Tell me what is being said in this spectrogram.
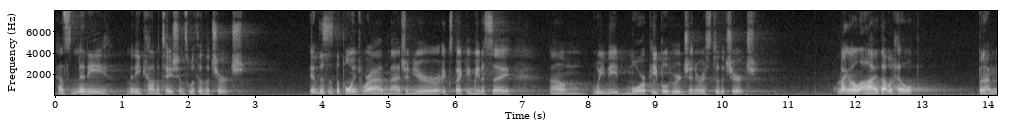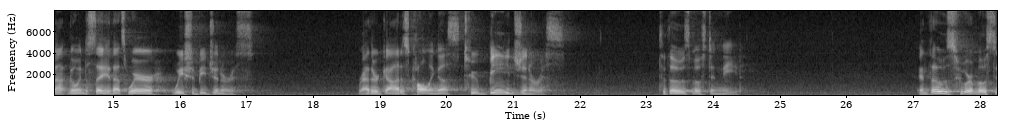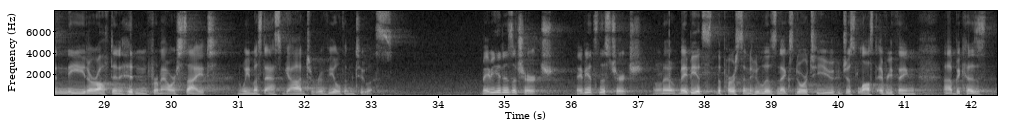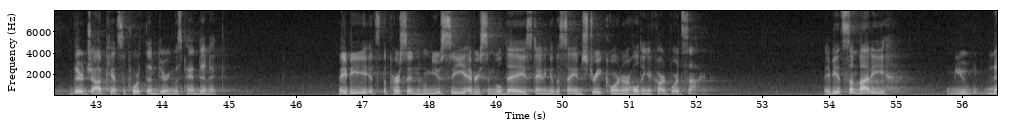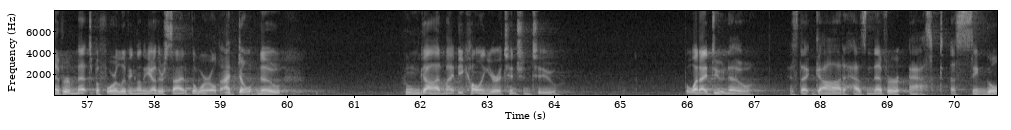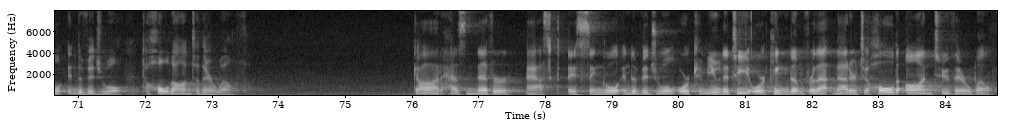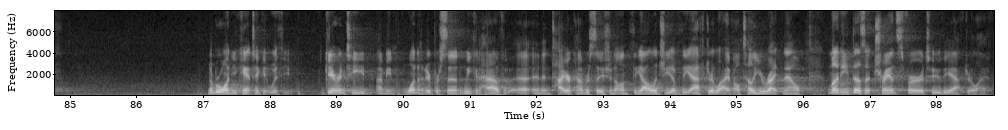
has many many connotations within the church. And this is the point where I imagine you're expecting me to say, um, we need more people who are generous to the church. I'm not going to lie, that would help. But I'm not going to say that's where we should be generous. Rather, God is calling us to be generous to those most in need. And those who are most in need are often hidden from our sight and we must ask God to reveal them to us. Maybe it is a church. Maybe it's this church. I don't know. Maybe it's the person who lives next door to you who just lost everything uh, because their job can't support them during this pandemic. Maybe it's the person whom you see every single day standing at the same street corner holding a cardboard sign. Maybe it's somebody you've never met before living on the other side of the world. I don't know whom God might be calling your attention to. But what I do know is that God has never asked a single individual to hold on to their wealth. God has never asked a single individual or community or kingdom for that matter to hold on to their wealth. Number one, you can't take it with you guaranteed, I mean, 100%. We could have a, an entire conversation on theology of the afterlife. I'll tell you right now, money doesn't transfer to the afterlife.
